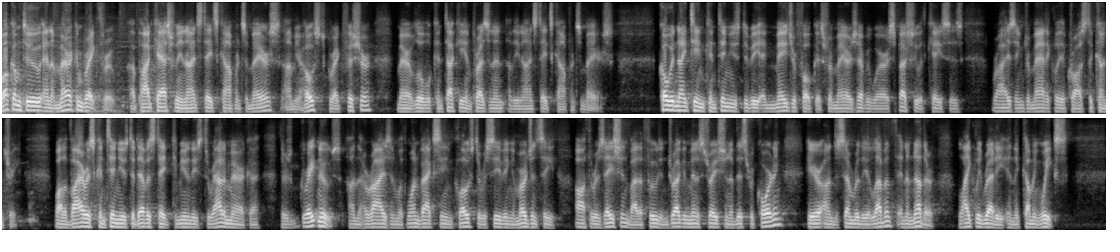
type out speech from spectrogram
Welcome to An American Breakthrough, a podcast from the United States Conference of Mayors. I'm your host, Greg Fisher, Mayor of Louisville, Kentucky, and President of the United States Conference of Mayors. COVID 19 continues to be a major focus for mayors everywhere, especially with cases rising dramatically across the country. While the virus continues to devastate communities throughout America, there's great news on the horizon with one vaccine close to receiving emergency authorization by the Food and Drug Administration of this recording here on December the 11th, and another likely ready in the coming weeks.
